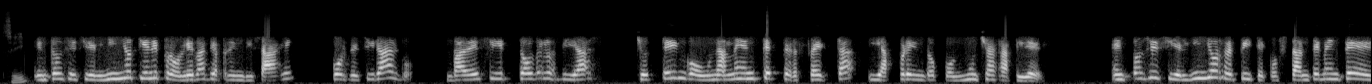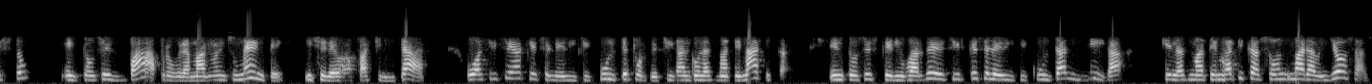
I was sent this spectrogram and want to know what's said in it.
Sí. Entonces, si el niño tiene problemas de aprendizaje, por decir algo, va a decir todos los días, yo tengo una mente perfecta y aprendo con mucha rapidez. Entonces, si el niño repite constantemente esto, entonces va a programarlo en su mente y se le va a facilitar. O así sea que se le dificulte por decir algo las matemáticas. Entonces, que en lugar de decir que se le dificultan, diga que las matemáticas son maravillosas,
